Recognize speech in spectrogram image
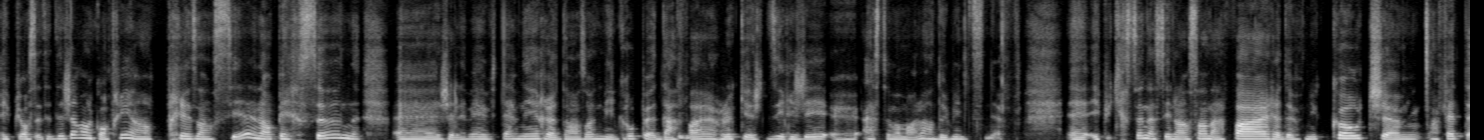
et puis, on s'était déjà rencontrés en présentiel, en personne. je l'avais invité à venir dans un de mes groupes d'affaires que je dirigeais à ce moment-là, en 2019. et puis, Christine, elle s'est lancée en affaires devenue coach. en fait,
